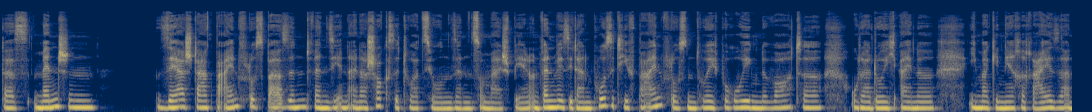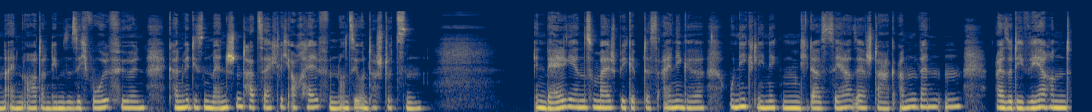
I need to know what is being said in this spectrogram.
dass Menschen sehr stark beeinflussbar sind, wenn sie in einer Schocksituation sind zum Beispiel. Und wenn wir sie dann positiv beeinflussen durch beruhigende Worte oder durch eine imaginäre Reise an einen Ort, an dem sie sich wohlfühlen, können wir diesen Menschen tatsächlich auch helfen und sie unterstützen. In Belgien zum Beispiel gibt es einige Unikliniken, die das sehr, sehr stark anwenden, also die während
